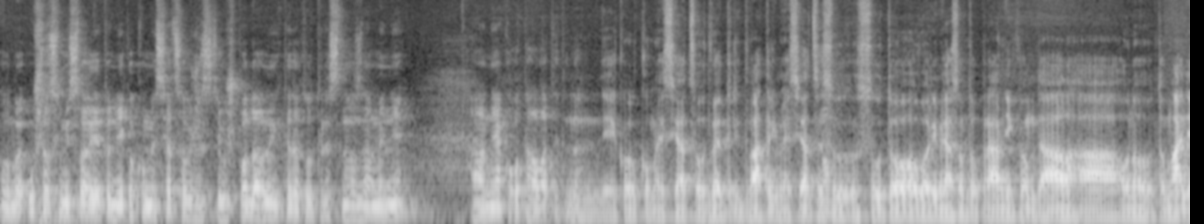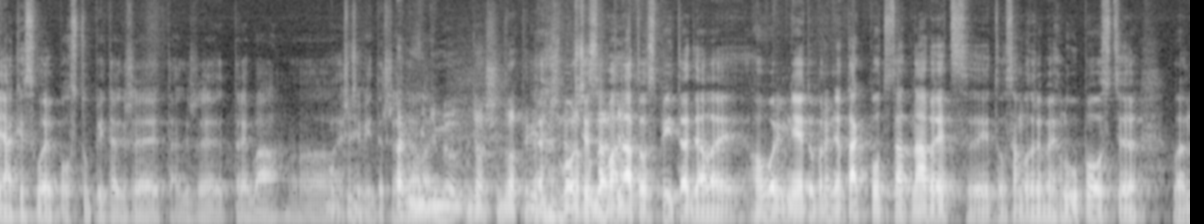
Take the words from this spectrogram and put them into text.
Lebo už som si myslel, je to niekoľko mesiacov, že ste už podali teda to trestné oznámenie. A nejako otálate teda? Niekoľko mesiacov, 2-3 mesiace no. sú, sú to, hovorím, ja som to právnikom dal a ono to má nejaké svoje postupy, takže, takže treba uh, okay. ešte vydržať. Tak uvidíme ale... ďalšie 2-3 Môžete sa ma na to spýtať, ale hovorím, nie je to pre mňa tak podstatná vec, je to samozrejme hlúposť, len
